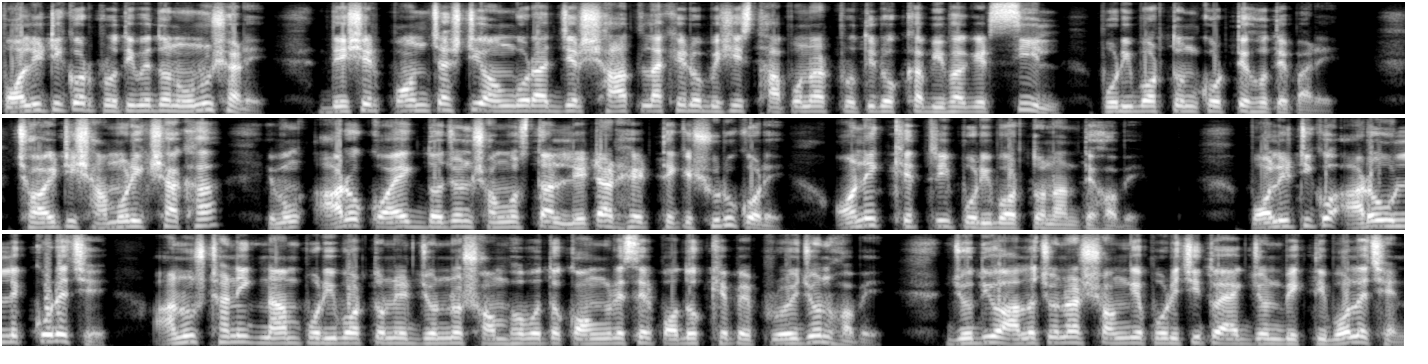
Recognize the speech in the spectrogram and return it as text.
পলিটিকর প্রতিবেদন অনুসারে, দেশের পঞ্চাশটি অঙ্গরাজ্যের সাত লাখেরও বেশি স্থাপনার প্রতিরক্ষা বিভাগের সিল পরিবর্তন করতে হতে পারে। ছয়টি সামরিক শাখা এবং আরও কয়েক ডজন সংস্থার লেটার হেড থেকে শুরু করে অনেক ক্ষেত্রেই পরিবর্তন আনতে হবে। পলিটিকো আরও উল্লেখ করেছে, আনুষ্ঠানিক নাম পরিবর্তনের জন্য সম্ভবত কংগ্রেসের পদক্ষেপের প্রয়োজন হবে, যদিও আলোচনার সঙ্গে পরিচিত একজন ব্যক্তি বলেছেন,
